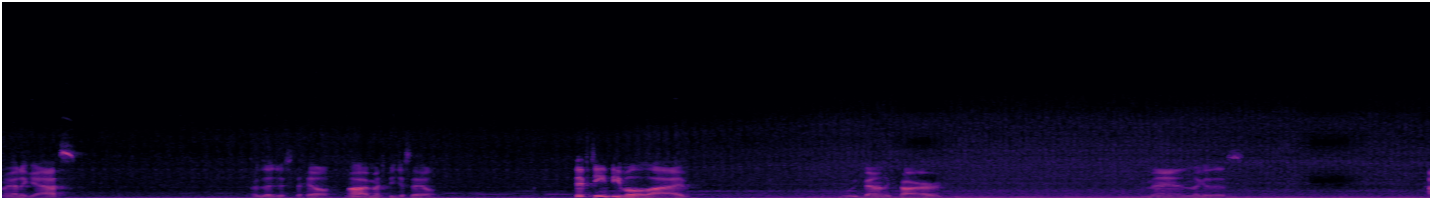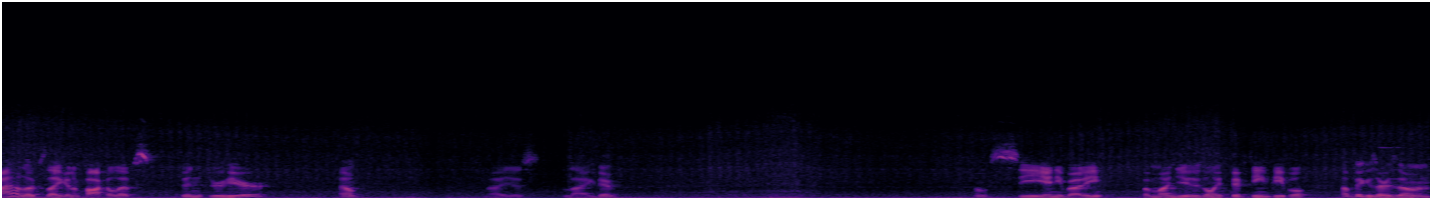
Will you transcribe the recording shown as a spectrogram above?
Am I out of gas? Or is that just the hill? Oh, it must be just the hill. 15 people alive. We found the car. Man, look at this. Kinda looks like an apocalypse. Been through here. Oh. I just lagged it. don't see anybody. But mind you, there's only 15 people. How big is our zone?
